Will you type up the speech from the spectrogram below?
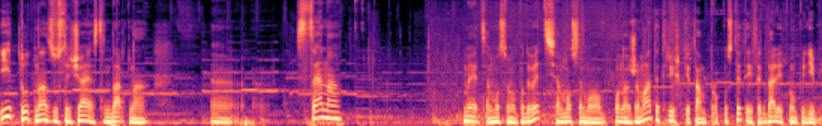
І тут нас зустрічає стандартна е, сцена. Ми це мусимо подивитися, мусимо понажимати трішки, там пропустити і так далі і тому подібне.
